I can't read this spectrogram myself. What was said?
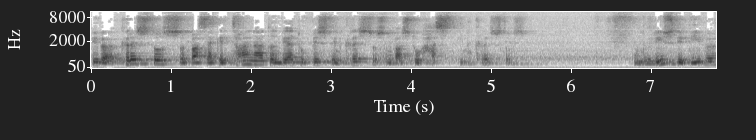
über Christus und was er getan hat und wer du bist in Christus und was du hast in Christus. Und du liest die Bibel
